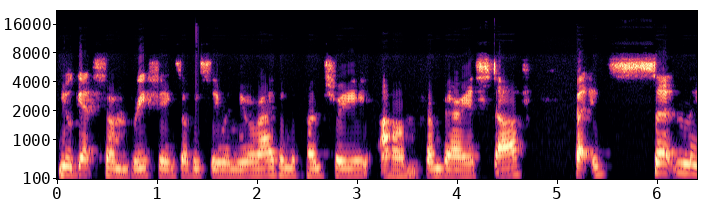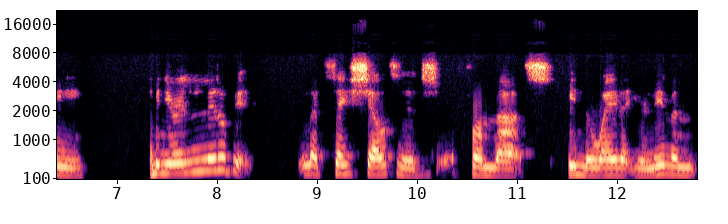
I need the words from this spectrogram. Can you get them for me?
You'll get some briefings, obviously, when you arrive in the country um, from various staff but it's certainly, I mean, you're a little bit, let's say, sheltered from that in the way that you live and,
